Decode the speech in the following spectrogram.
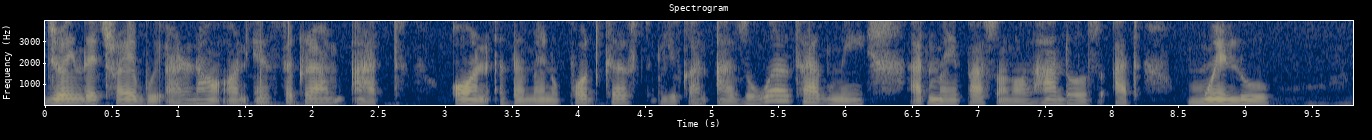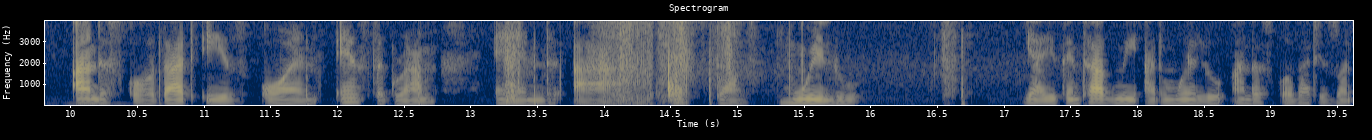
join the tribe. We are now on Instagram at on the menu podcast. You can as well tag me at my personal handles at Mwelu underscore that is on Instagram and uh, Esther Mwelu. Yeah, you can tag me at Mwelu underscore that is on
